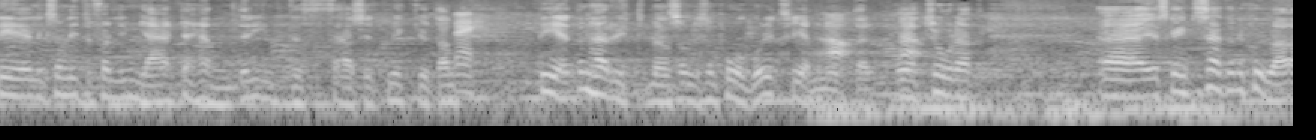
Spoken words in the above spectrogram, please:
Det är liksom lite för linjärt, det händer inte särskilt mycket. Utan Nej. det är den här rytmen som liksom pågår i tre minuter. Och ja. jag tror att, eh, jag ska inte säga att den är sjua,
